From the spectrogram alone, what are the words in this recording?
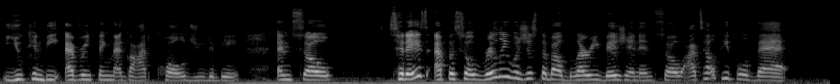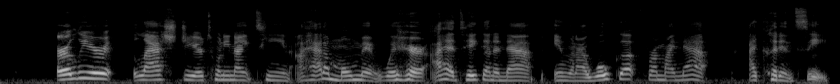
You can be everything that God called you to be. And so today's episode really was just about blurry vision. And so I tell people that earlier last year 2019 i had a moment where i had taken a nap and when i woke up from my nap i couldn't see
